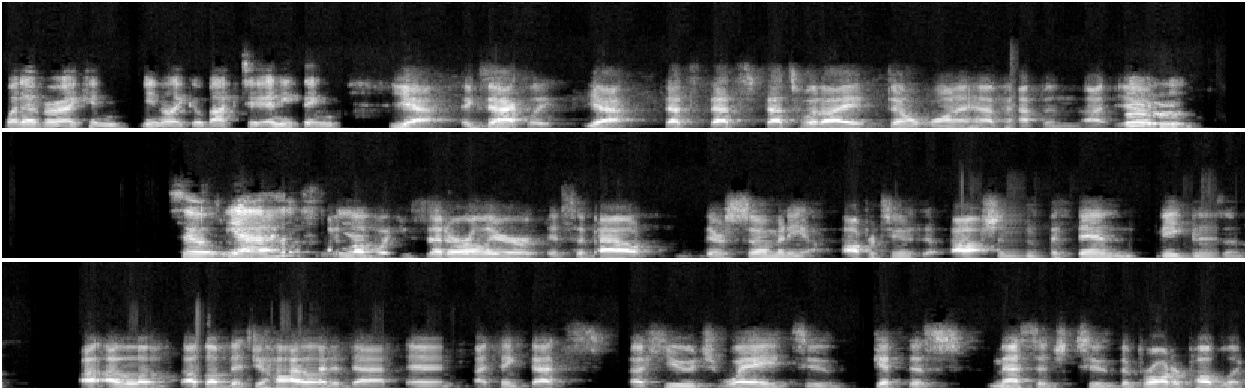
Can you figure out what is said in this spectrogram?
whatever, I can you know like go back to anything. Yeah, exactly. Yeah, that's that's that's what I don't want to have happen. I, yeah. Mm. So yeah, I, I, yeah. love what you said earlier. It's about there's so many opportunity options within veganism. I, I love I love that you highlighted that, and I think that's a huge way to get this message to the broader public.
